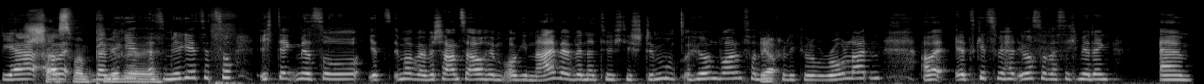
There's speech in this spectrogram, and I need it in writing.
Ja, Scheiß aber Vampire, bei mir geht also mir geht es jetzt so, ich denke mir so jetzt immer, weil wir schauen es ja auch im Original, weil wir natürlich die Stimmen hören wollen von den ja. Critical Role Leuten, aber jetzt geht es mir halt immer so, dass ich mir denke, ähm,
